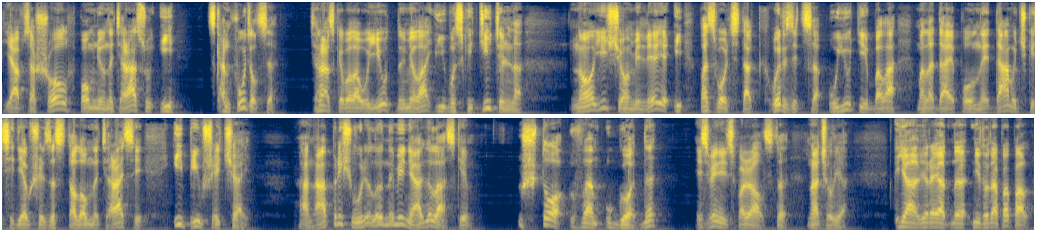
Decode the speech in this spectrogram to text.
я взошел, помню, на террасу и сконфузился. Терраска была уютна, мила и восхитительна – но еще милее и, позвольте так выразиться, уютнее была молодая полная дамочка, сидевшая за столом на террасе и пившая чай. Она прищурила на меня глазки. «Что вам угодно?» «Извините, пожалуйста», — начал я. «Я, вероятно, не туда попал.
